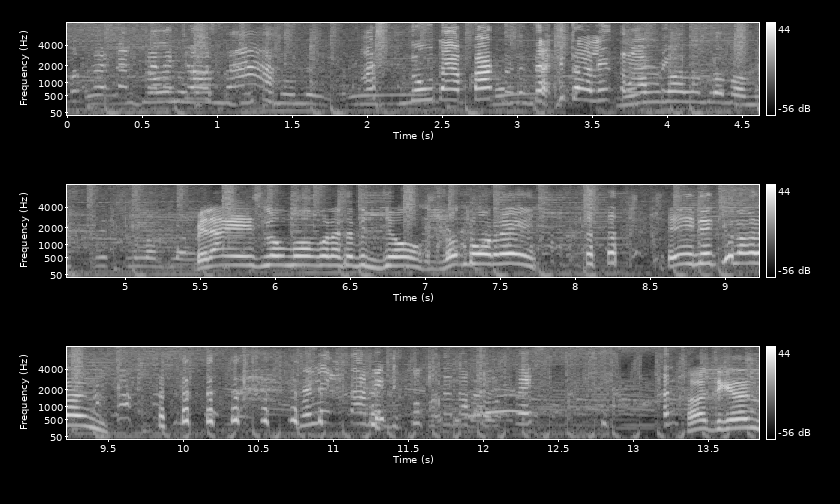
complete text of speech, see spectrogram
Magandang pala Diyosa. As no dapat. Dali-dali traffic. Bilang i-slow mo ko lang sa video. Don't worry. I-edit ko lang lang. Dali ka namin. Gusto ko na na perfect. Oh, sige lang.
